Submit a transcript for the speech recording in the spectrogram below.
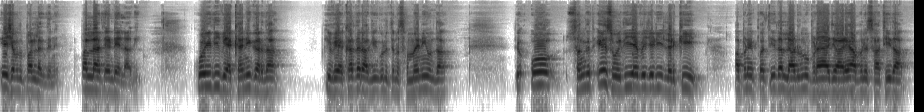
ਇਹ ਸ਼ਬਦ ਪੱਲ ਲੱਗਦੇ ਨੇ, ਪੱਲਾ ਟੈਂਡੇ ਲਾਗੀ ਕੋਈ ਦੀ ਵਿਆਖਿਆ ਨਹੀਂ ਕਰਦਾ ਕਿ ਵਿਆਖਿਆ ਤਾਂ ਰਾਗੀ ਕੋਲ ਇਤਨਾ ਸਮਾਂ ਨਹੀਂ ਹੁੰਦਾ। ਤੇ ਉਹ ਸੰਗਤ ਇਹ ਸੋਚਦੀ ਹੈ ਵੀ ਜਿਹੜੀ ਲੜਕੀ ਆਪਣੇ ਪਤੀ ਦਾ ਲਾੜੂ ਨੂੰ ਫੜਾਇਆ ਜਾ ਰਿਹਾ, ਆਪਣੇ ਸਾਥੀ ਦਾ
